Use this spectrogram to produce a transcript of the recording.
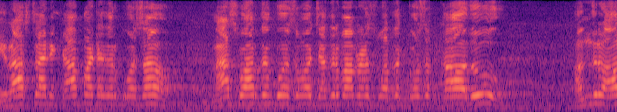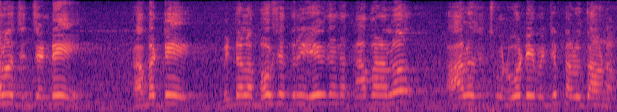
ఈ రాష్ట్రాన్ని కాపాడేదాని కోసం నా స్వార్థం కోసమో చంద్రబాబు నాయుడు స్వార్థం కోసం కాదు. అందరూ ఆలోచించండి. కాబట్టి బిడ్డల భవిష్యత్తుని ఏ విధంగా కాపాడాలో ఆలోచించుకొని ఓటేయమని చెప్పి అడుగుతా ఉన్నాం.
